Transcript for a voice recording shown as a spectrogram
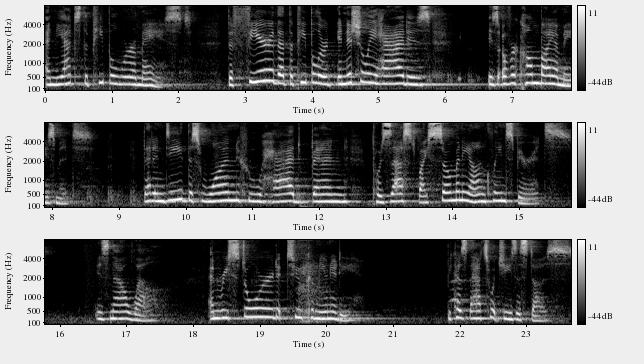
And yet the people were amazed. The fear that the people initially had is, is overcome by amazement. That indeed, this one who had been possessed by so many unclean spirits is now well and restored to community. Because that's what Jesus does.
